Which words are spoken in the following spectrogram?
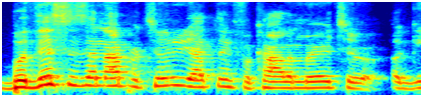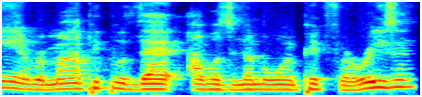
but this is an opportunity, I think, for Kyler Murray to again remind people that I was the number one pick for a reason.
